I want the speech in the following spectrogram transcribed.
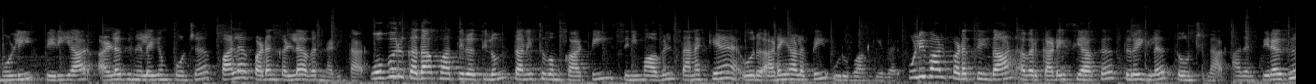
மொழி பெரியார் அழகு நிலையம் போன்ற பல படங்கள்ல அவர் நடித்தார். ஒவ்வொரு கதாபாத்திரத்திலும் தனித்துவம் காட்டி சினிமாவில் தனக்கென ஒரு அடையாளத்தை உருவாக்கியவர். புலிவால் படத்தில் தான் அவர் கடைசியாக திரையில தோன்றினார். அதன் பிறகு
